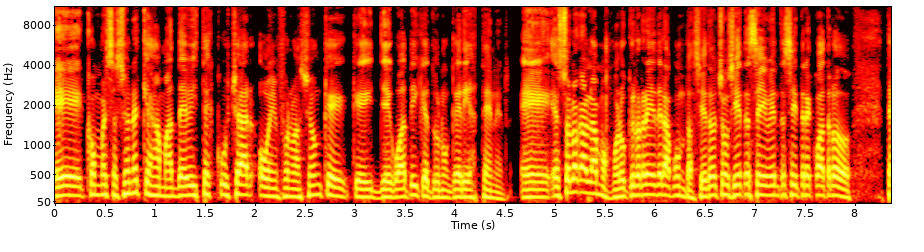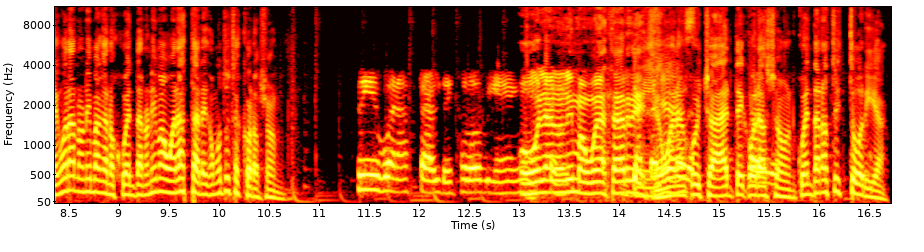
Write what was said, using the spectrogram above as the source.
eh, conversaciones que jamás debiste escuchar o información que, que llegó a ti que tú no querías tener? Eh, eso es lo que hablamos. Los Reyes de la Punta. 787-626-342. Tengo una anónima que nos cuenta. Anónima, buenas tardes. ¿Cómo tú estás, corazón? Sí, buenas tardes, todo bien. Hola, Este, Anónima, buenas tardes. Qué bueno escucharte, corazón. Cuéntanos tu historia.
